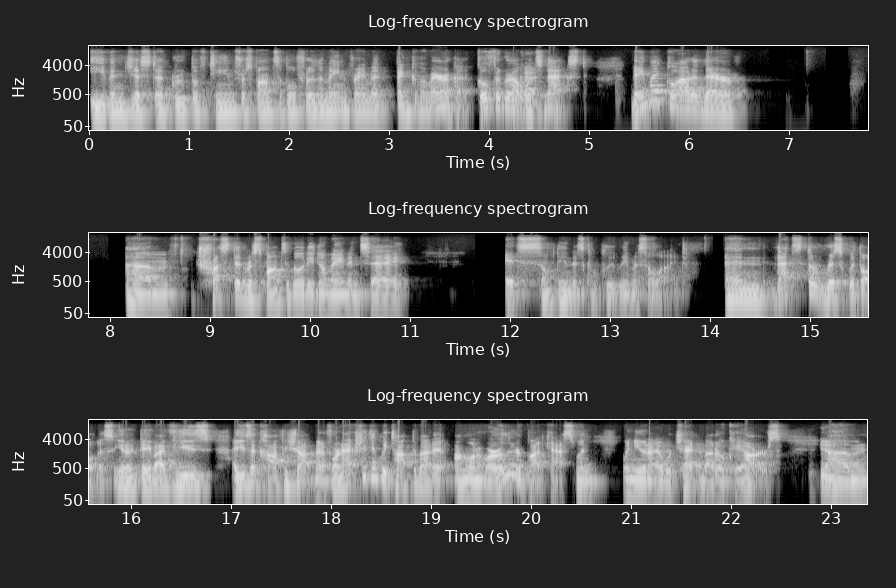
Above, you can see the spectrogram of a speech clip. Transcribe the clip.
even just a group of teams responsible for the mainframe at Bank of America. Go figure out okay. what's next. They might go out of their um, trusted responsibility domain and say, it's something that's completely misaligned. And that's the risk with all this. You know dave i've used i use a coffee shop metaphor and i actually think we talked about it on one of our earlier podcasts when when you and i were chatting about okrs yeah. um,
